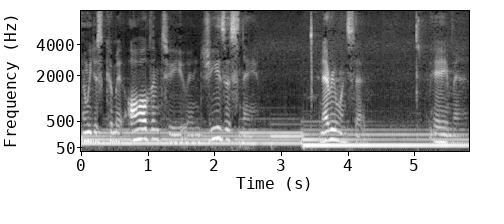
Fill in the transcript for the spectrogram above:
And we just commit all of them to you in Jesus' name. And everyone said, Amen.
